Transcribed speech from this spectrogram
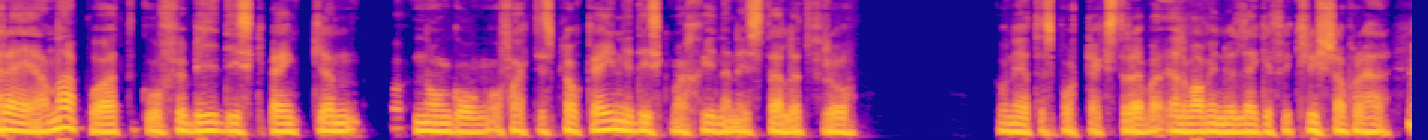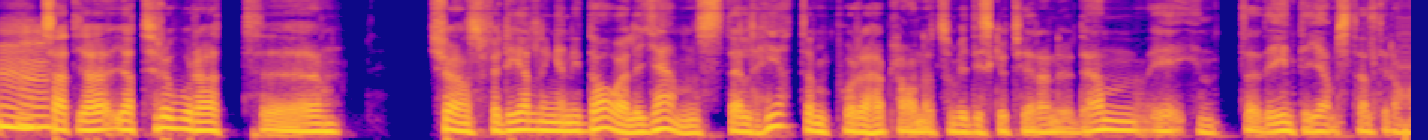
träna på att gå förbi diskbänken någon gång och faktiskt plocka in i diskmaskinen istället för att gå ner till Sportextra, eller vad vi nu lägger för klyscha på det här. Mm. Så att jag, jag tror att eh, könsfördelningen idag, eller jämställdheten på det här planet som vi diskuterar nu, den är inte, det är inte jämställt idag.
